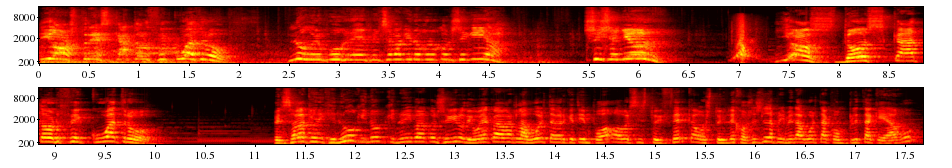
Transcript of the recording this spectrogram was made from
¡Dios! ¡3, 14, 4! ¡No me lo puedo creer! ¡Pensaba que no lo conseguía! ¡Sí, señor! ¡Dios! 2, 14, 4 Pensaba que, no, que no, que no iba a conseguirlo Digo, voy a acabar la vuelta a ver qué tiempo hago A ver si estoy cerca o estoy lejos Es la primera vuelta completa que hago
